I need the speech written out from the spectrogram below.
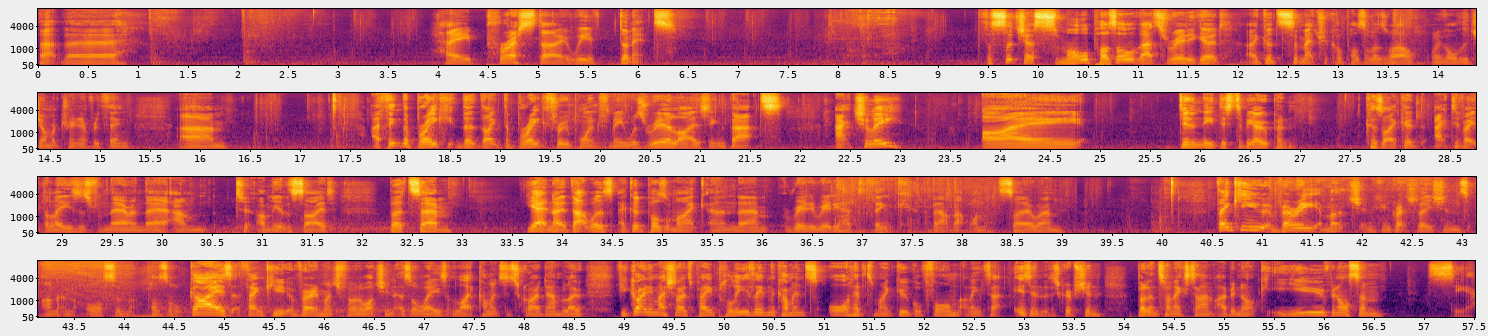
That there. Hey, presto, we've done it. For such a small puzzle, that's really good. A good symmetrical puzzle as well, with all the geometry and everything. Um, I think the break, the like the breakthrough point for me was realizing that actually I didn't need this to be open because I could activate the lasers from there and there and to, on the other side. But um, yeah, no, that was a good puzzle, Mike, and um, really, really had to think about that one. So um, thank you very much, and congratulations on an awesome puzzle. Guys, thank you very much for watching. As always, like, comment, subscribe down below. If you've got any match you'd like to play, please leave in the comments or head to my Google form. A link to that is in the description. But until next time, I've been Nock. You've been awesome. See ya.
